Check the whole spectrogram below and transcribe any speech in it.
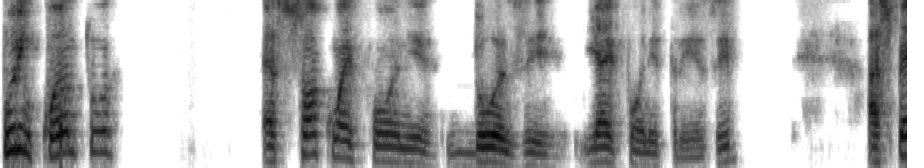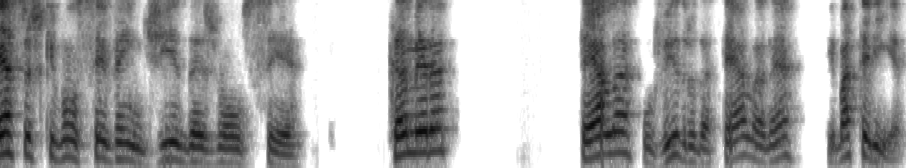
por enquanto, é só com iPhone 12 e iPhone 13. As peças que vão ser vendidas vão ser câmera, tela, o vidro da tela, né? E bateria.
